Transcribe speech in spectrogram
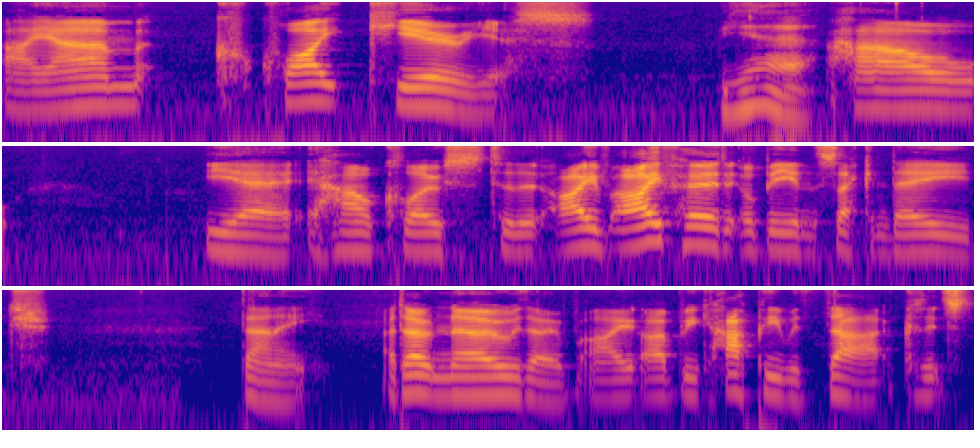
I am c- quite curious Yeah. how, yeah, how close to the. I've I've heard it'll be in the second age, Danny. I don't know though. I I'd be happy with that because it's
